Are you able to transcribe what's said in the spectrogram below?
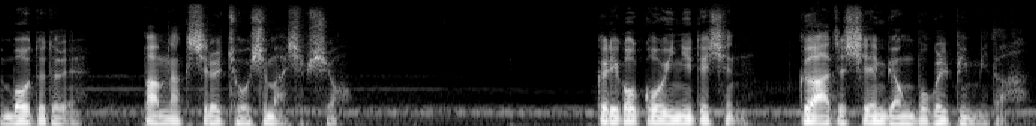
모두들 밤낚시를 조심하십시오. 그리고 고인이 되신 그 아저씨의 명복을 빕니다.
